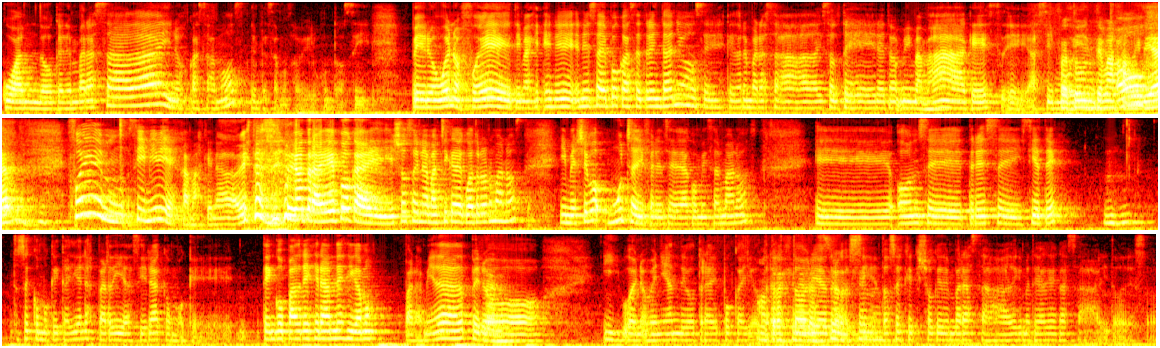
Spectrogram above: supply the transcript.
Cuando quedé embarazada y nos casamos, empezamos a vivir juntos, sí. Pero bueno, fue, te en, en esa época, hace 30 años, quedar embarazada y soltera, y mi mamá, que es eh, así ¿Fue muy- todo un tema Uf. familiar? Fue, mm, sí, mi vieja más que nada, ¿viste? Así de otra época y yo soy la más chica de cuatro hermanos y me llevo mucha diferencia de edad con mis hermanos, eh, 11, 13 y 7. Entonces como que caía las perdidas y era como que tengo padres grandes, digamos, para mi edad, pero... Claro. Y bueno, venían de otra época y otra, Otra historia. otra- sí, entonces que yo quedé embarazada, que me tenga que casar y todo eso.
